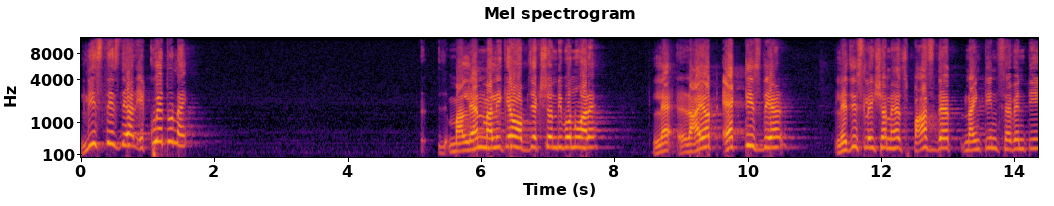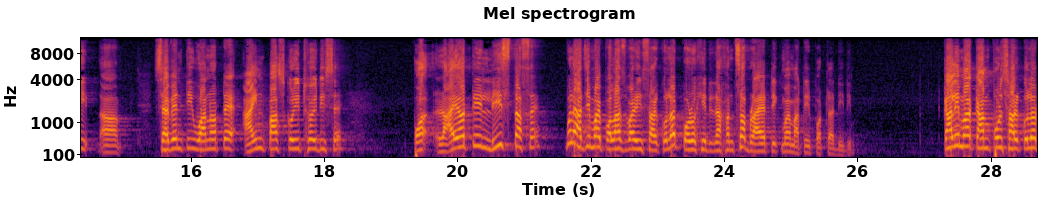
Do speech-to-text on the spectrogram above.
লিষ্ট ইজ দেয়াৰ একোৱেতো নাই। লেণ্ড মালিকেও অবজেকশ্যন দিব নোৱাৰে। ৰায়ত act is there legislation has pass that nineteen seventy seventy ওৱানতে আইন পাছ কৰি থৈ দিছে। ৰায়তীৰ লিষ্ট আছে। বোলে আজি মই পলাশবাৰী চাৰ্কুলত পৰহি দিনাখন চব ৰায়তীক মই মাটিৰ পট্টা দি দিম। কালি মই কামপুৰ চাৰ্কুলত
